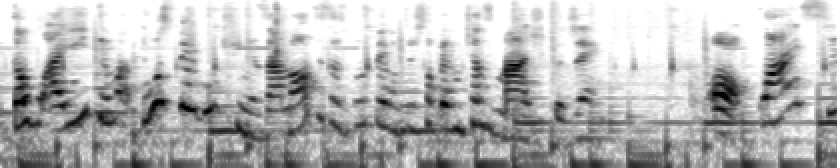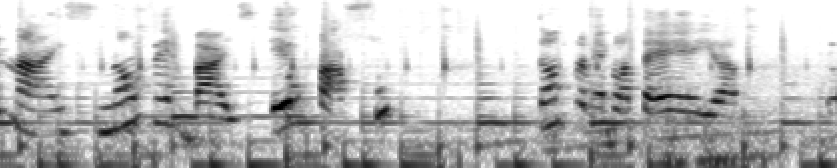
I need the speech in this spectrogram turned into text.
Então, aí tem uma, duas perguntinhas. Anota essas duas perguntinhas, são perguntinhas mágicas, gente. Ó, quais sinais não verbais eu passo, tanto para minha plateia, eu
